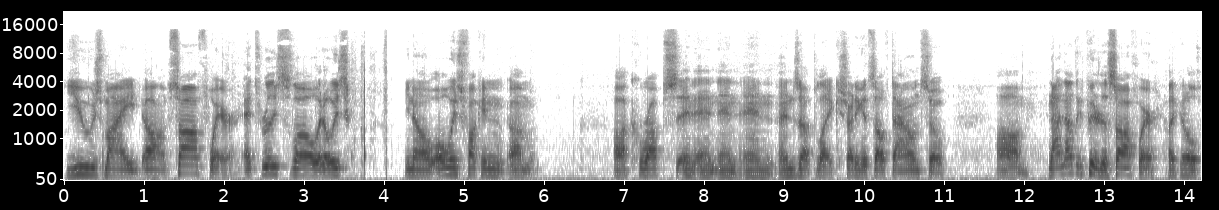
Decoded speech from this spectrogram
use my um, software. It's really slow. It always you know, always fucking um, uh, corrupts and, and, and, and ends up like shutting itself down. So, um, not not the computer, the software. Like it'll,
